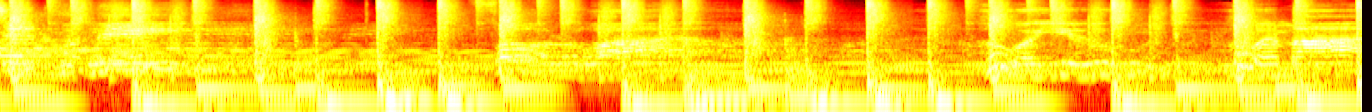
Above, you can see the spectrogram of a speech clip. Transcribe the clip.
Sit with me for a while. Who are you? Who am I?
